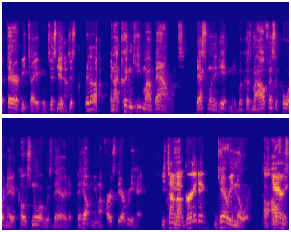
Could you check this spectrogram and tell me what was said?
a therapy table just to yeah. just sit up, and I couldn't keep my balance that's when it hit me because my offensive coordinator, Coach Nord, was there to, to help me my first day of rehab. You talking and about Greg? Gary Nord. Uh, Gary.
